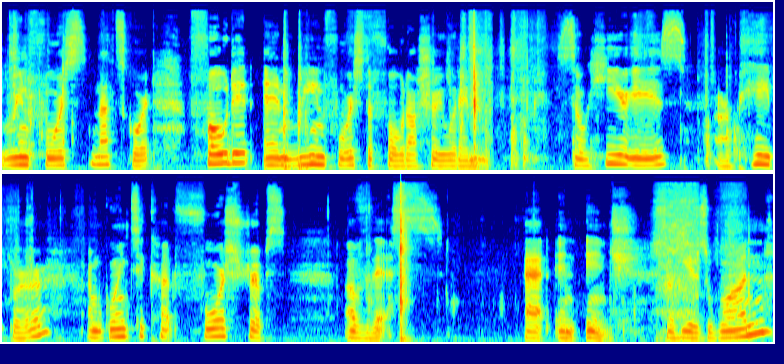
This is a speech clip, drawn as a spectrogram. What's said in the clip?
Reinforce, not score it, fold it and reinforce the fold. I'll show you what I mean. So here is our paper. I'm going to cut four strips of this at an inch. So here's one,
